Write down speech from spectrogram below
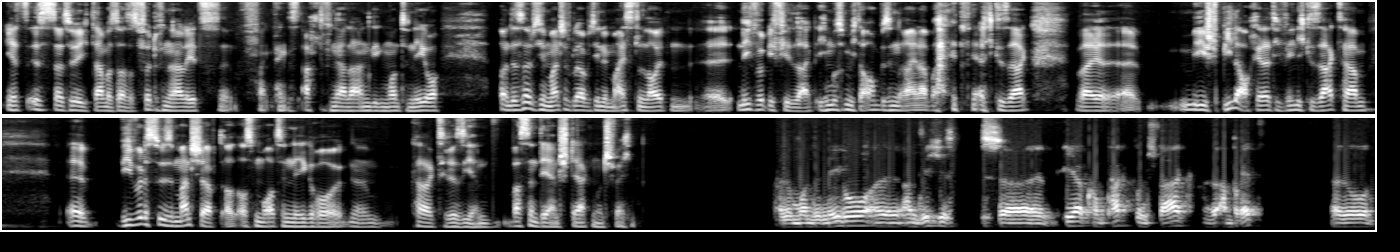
Jetzt ist natürlich, damals war das Viertelfinale, jetzt äh, fängt das Achtelfinale an gegen Montenegro. Und das ist natürlich eine Mannschaft, glaube ich, die den meisten Leuten äh, nicht wirklich viel sagt. Ich muss mich da auch ein bisschen reinarbeiten, ehrlich gesagt, weil äh, mir die Spieler auch relativ wenig gesagt haben. Äh, wie würdest du diese Mannschaft aus, aus Montenegro äh, charakterisieren? Was sind deren Stärken und Schwächen? Also Montenegro äh, an sich ist, äh, eher kompakt und stark am Brett. Also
